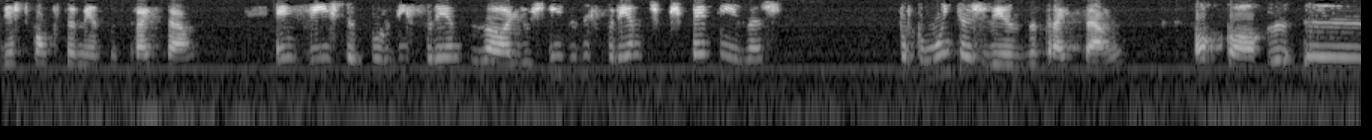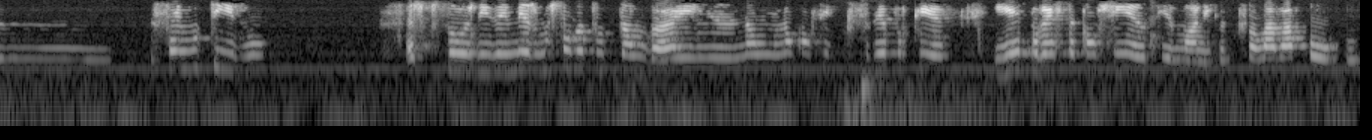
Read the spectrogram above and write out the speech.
deste comportamento de traição é vista por diferentes olhos e de diferentes perspectivas. Porque muitas vezes a traição ocorre uh, sem motivo as pessoas dizem mesmo, mas estava tudo tão bem, não, não consigo perceber porquê. E é por esta consciência, Mónica, que falava há pouco,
